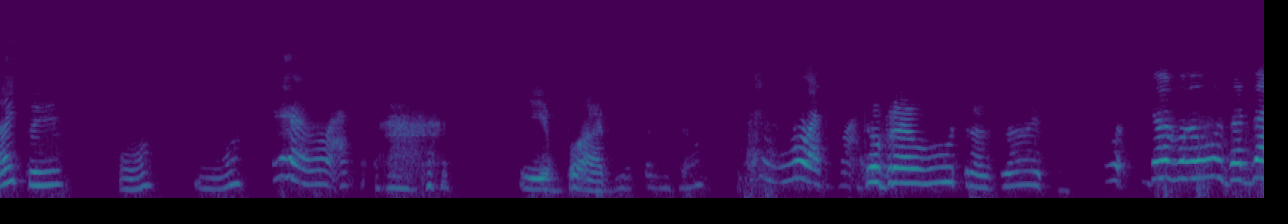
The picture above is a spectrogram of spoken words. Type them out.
Дай ты. О, о. И Барни там, да? Доброе утро, зайка. Доброе утро, да.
